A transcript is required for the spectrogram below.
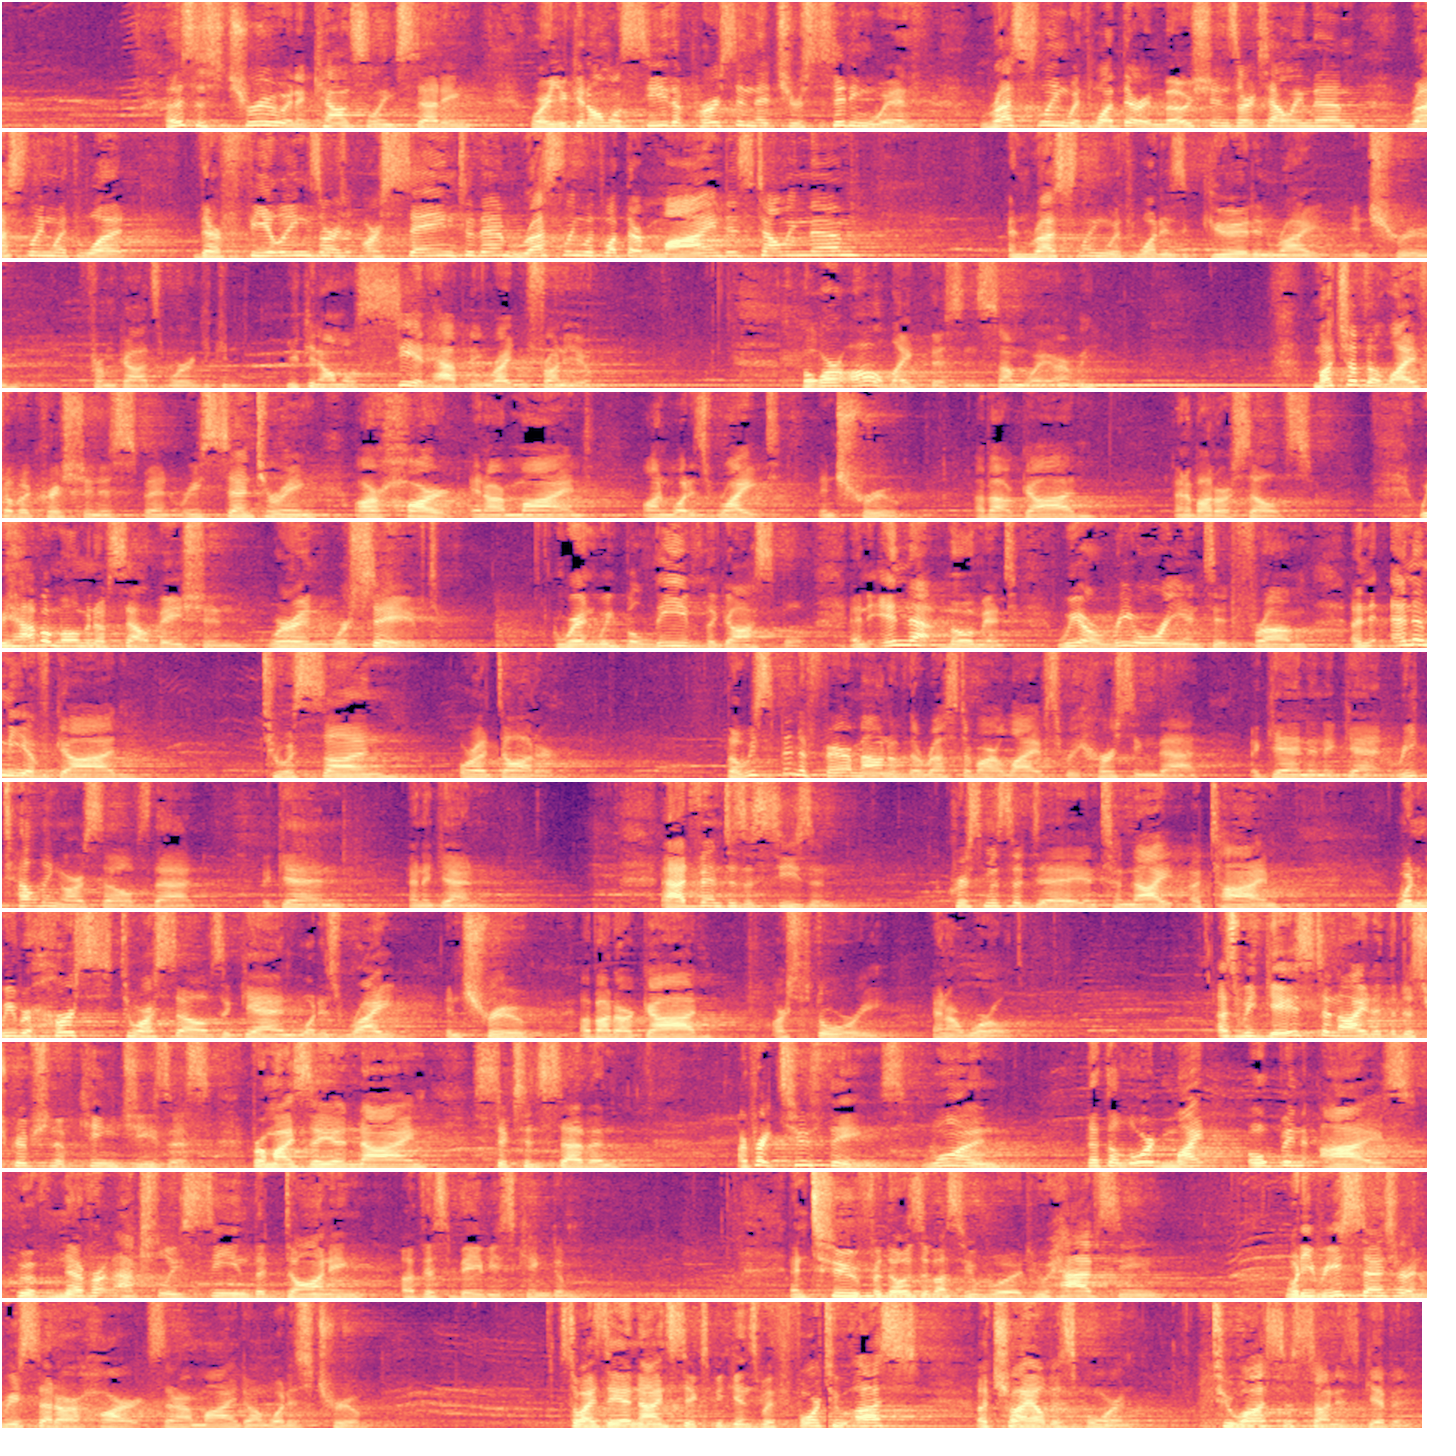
Now, this is true in a counseling setting where you can almost see the person that you're sitting with wrestling with what their emotions are telling them, wrestling with what their feelings are, are saying to them, wrestling with what their mind is telling them and wrestling with what is good and right and true from God's word. You can, you can almost see it happening right in front of you. But we're all like this in some way, aren't we? Much of the life of a Christian is spent recentering our heart and our mind on what is right and true about God and about ourselves. We have a moment of salvation wherein we're saved wherein we believe the gospel. And in that moment, we are reoriented from an enemy of God to a son or a daughter. But we spend a fair amount of the rest of our lives rehearsing that again and again, retelling ourselves that again and again. Advent is a season, Christmas a day, and tonight a time when we rehearse to ourselves again what is right and true about our God our story, and our world. As we gaze tonight at the description of King Jesus from Isaiah 9, 6, and 7, I pray two things. One, that the Lord might open eyes who have never actually seen the dawning of this baby's kingdom. And two, for those of us who would, who have seen, would He recenter and reset our hearts and our mind on what is true? So Isaiah 9 6 begins with, For to us a child is born, to us a son is given.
